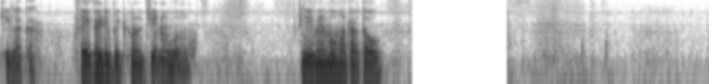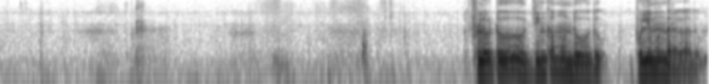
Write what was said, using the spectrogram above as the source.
చీలక. ఫేక్ ఐడి పెట్టుకొని వచ్చి నువ్వు ఏమేమో మాట్లాడతావు? ఫ్లూటు జింక ముందు ఊదు. పులి ముందర కాదు.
